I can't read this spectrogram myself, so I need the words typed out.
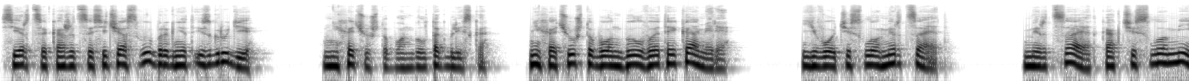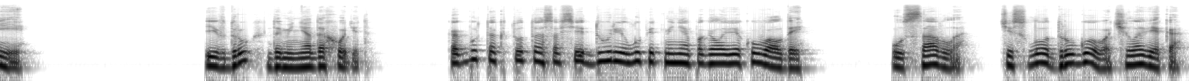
Сердце, кажется, сейчас выпрыгнет из груди. Не хочу, чтобы он был так близко. Не хочу, чтобы он был в этой камере. Его число мерцает. Мерцает, как число Мии. И вдруг до меня доходит. Как будто кто-то со всей дури лупит меня по голове кувалдой. У Савла число другого человека.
